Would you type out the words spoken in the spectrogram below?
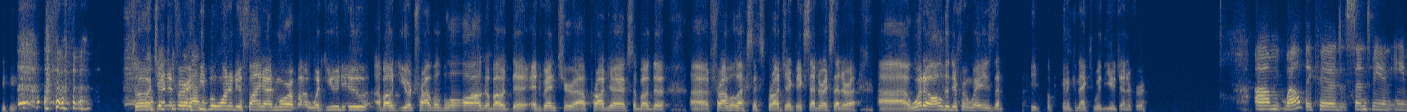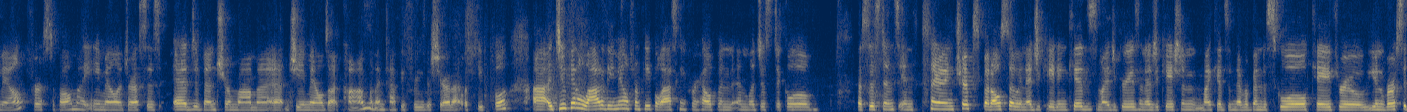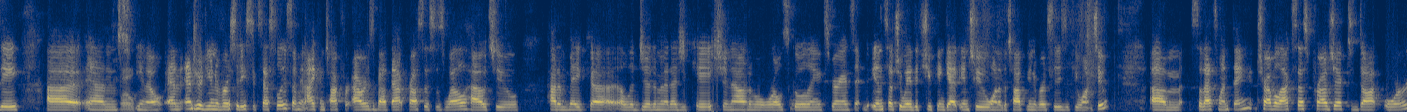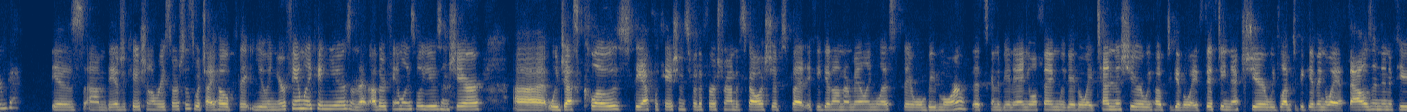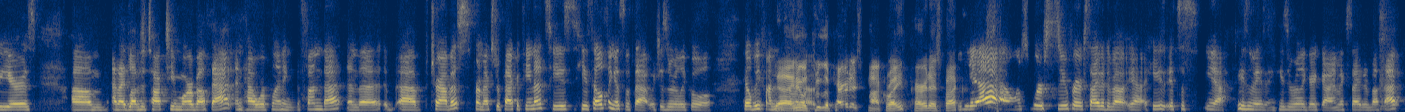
So Well, Jennifer, if people wanted to find out more about what you do, about your travel blog, about the adventure uh, projects, about the uh, travel access project, et cetera, et cetera, uh, what are all the different ways that people can connect with you, Jennifer? Um, well, they could send me an email. First of all, my email address is adventuremama at gmail.com, and I'm happy for you to share that with people. Uh, I do get a lot of email from people asking for help and, and logistical assistance in planning trips, but also in educating kids. My degree is in education. My kids have never been to school, K through university, uh, and Wow. you know, and entered university successfully. So I mean, I can talk for hours about that process as well. How to how to make a, a legitimate education out of a world schooling experience in, in such a way that you can get into one of the top universities if you want to. Um, so that's one thing. Travelaccessproject.org is um, the educational resources, which I hope that you and your family can use and that other families will use and share. Uh, we just closed the applications for the first round of scholarships, but if you get on our mailing list, there will be more. It's going to be an annual thing. We gave away 10 this year. We hope to give away 50 next year. We'd love to be giving away a thousand in a few years. Um, and I'd love to talk to you more about that and how we're planning to fund that. And the uh, Travis from Extra Pack of Peanuts, he's he's helping us with that, which is really cool. He'll be funding. Yeah, I know through the Paradise Pack, right? Paradise Pack. Yeah, which we're super excited about. Yeah, he it's a yeah, he's amazing. He's a really great guy. I'm excited about that.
